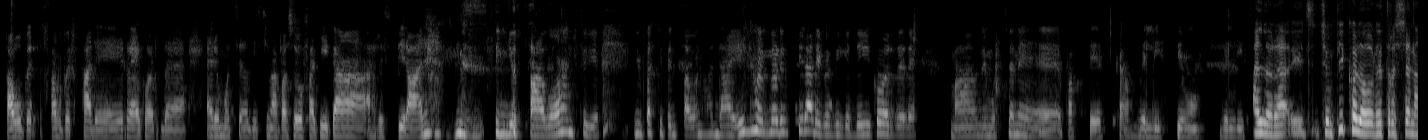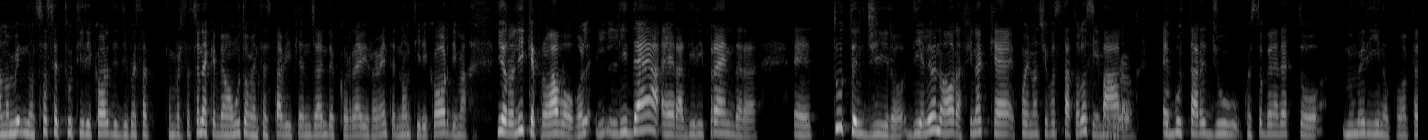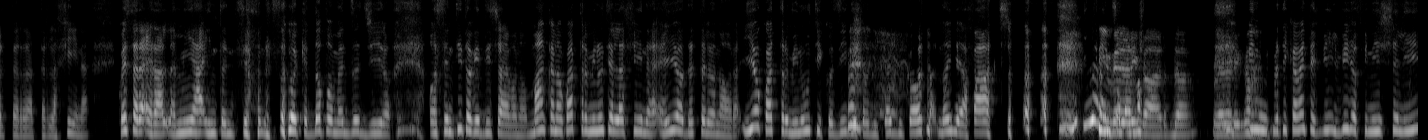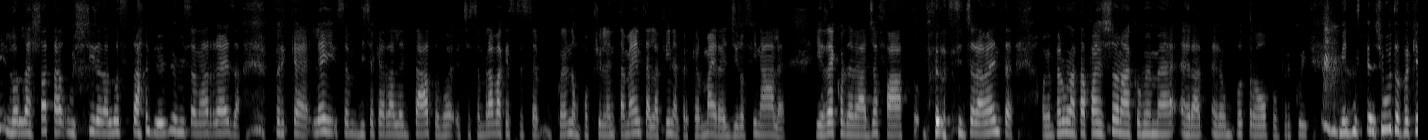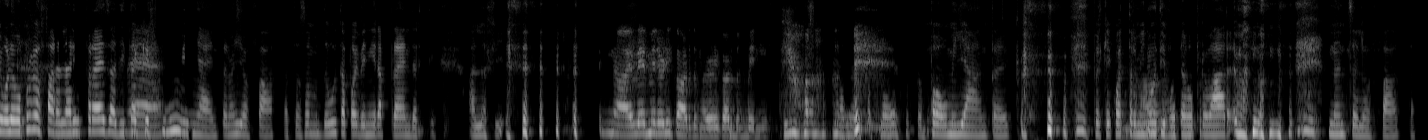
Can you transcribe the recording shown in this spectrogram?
stavo per stavo per fare il record, ero emozionatissima, facevo fatica a respirare, singhiozzavo, anzi, infatti pensavo: "No dai, non non respirare così che devi correre." Ma un'emozione pazzesca, bellissimo, bellissimo. Allora, c c'è un piccolo retroscena, non mi non so se tu ti ricordi di questa conversazione che abbiamo avuto mentre stavi piangendo e correvi, probabilmente non ti ricordi, ma io ero lì che provavo vole l'idea era di riprendere, ehm, tutto il giro di Eleonora fino a che poi non ci fosse stato lo Sì, sparo ricordo. e buttare giù questo benedetto numerino per per per la fine. Questa era la mia intenzione, solo che dopo mezzo giro ho sentito che dicevano: "Mancano 4 minuti alla fine" e io ho detto Eleonora: "Io 4 minuti così dietro di te di corsa non gliela faccio." Io Sì, me la ricordo. Quindi praticamente il video finisce lì, l'ho lasciata uscire dallo stadio e io mi sono arresa perché lei sem dice che ha rallentato, cioè sembrava che stesse correndo un po' più lentamente alla fine perché ormai era il giro finale, il record aveva già fatto, però sinceramente per una tapasciona come me era era un po' troppo, per cui mi è dispiaciuto perché volevo proprio fare la ripresa di te che Eh. finivi, niente, non gliel'ho fatta. T son dovuta poi venire a prenderti alla fine. No, e me lo ricordo, me lo ricordo benissimo. No, è stato è stato un po' umiliante, ecco, perché 4 No, minuti potevo provare, ma non non ce l'ho fatta.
